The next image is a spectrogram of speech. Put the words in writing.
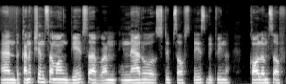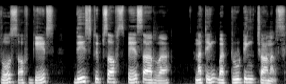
and the connections among gates are run in narrow strips of space between columns of rows of gates. These strips of space are uh, nothing but routing channels.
